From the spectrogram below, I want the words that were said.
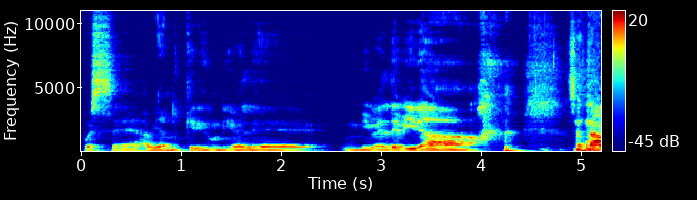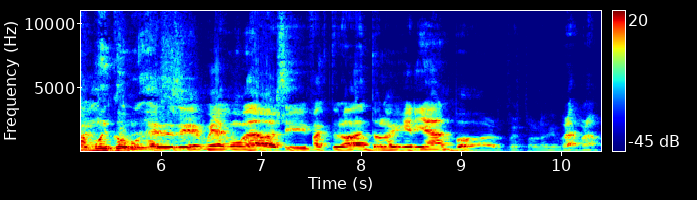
pues eh, habían adquirido un nivel de, un nivel de vida... o sea, estaban muy cómodos. Sí, muy acomodados y facturaban todo lo que querían por, pues, por lo que fuera. Bueno,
